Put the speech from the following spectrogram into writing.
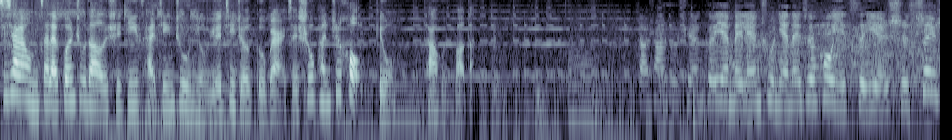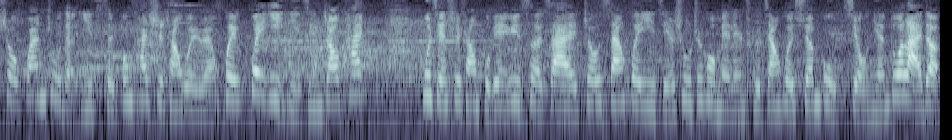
接下来我们再来关注到的是第一财经驻纽约记者葛维尔在收盘之后给我们发回的报道。早上，主持人，隔夜美联储年内最后一次，也是最受关注的一次公开市场委员会会议已经召开。目前市场普遍预测，在周三会议结束之后，美联储将会宣布九年多来的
